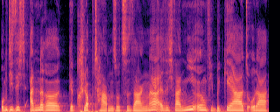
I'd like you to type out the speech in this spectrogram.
um die sich andere gekloppt haben sozusagen. Ne? Also ich war nie irgendwie begehrt oder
